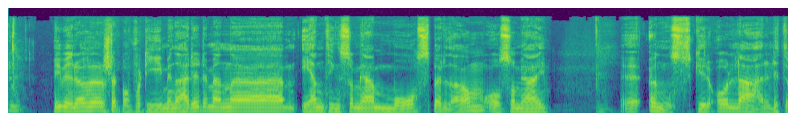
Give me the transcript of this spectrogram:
ro. Vi begynner å slippe opp for tid, mine herrer, men én ting som jeg må spørre deg om, og som jeg eh, ønsker å lære litt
